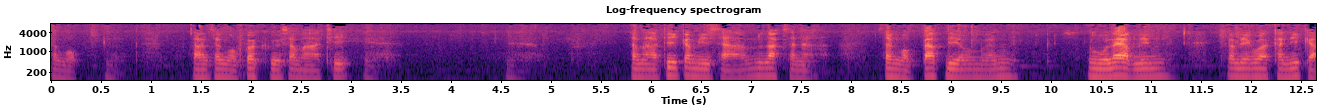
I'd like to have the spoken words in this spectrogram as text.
สงบการสงบก็คือสมาธิ สมาธิก็มีสามลักษณะ สงบแป๊บเดียวเหมือนงูแลบลิ้น ก็เรียกว่าคณิกะ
